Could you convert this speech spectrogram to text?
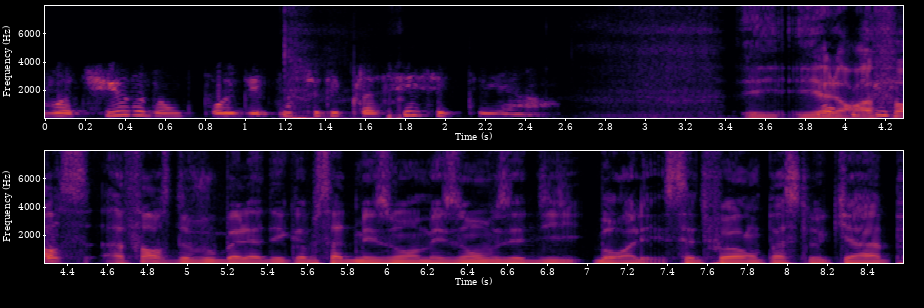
voiture, donc pour, les dé- pour se déplacer, c'était euh, Et, et alors, à force, à force de vous balader comme ça de maison en maison, vous êtes dit, bon allez, cette fois on passe le cap,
